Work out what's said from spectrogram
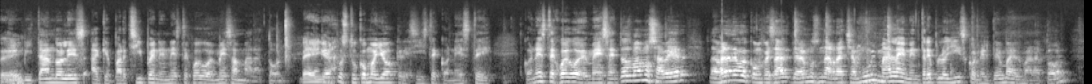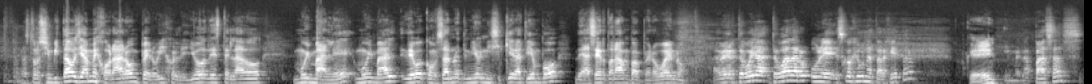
invitándoles a que participen en este juego de mesa maratón. Venga. pues tú como yo creciste con este, con este juego de mesa. Entonces vamos a ver, la verdad debo confesar, tenemos una racha muy mala en Entreplogis con el tema del maratón. Nuestros invitados ya mejoraron, pero híjole, yo de este lado muy mal, ¿eh? Muy mal. Debo confesar, no he tenido ni siquiera tiempo de hacer trampa, pero bueno. A ver, te voy a, te voy a dar, un, escoge una tarjeta. Ok. Y me la pasas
